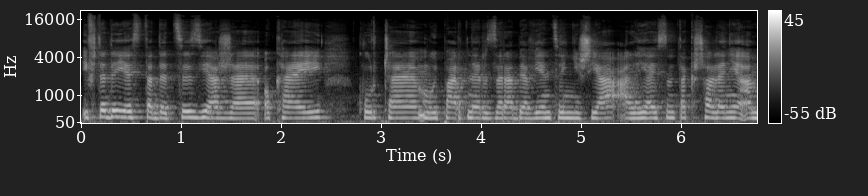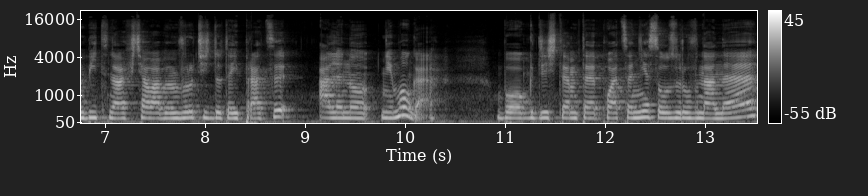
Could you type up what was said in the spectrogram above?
i wtedy jest ta decyzja, że okej, okay, kurczę, mój partner zarabia więcej niż ja, ale ja jestem tak szalenie ambitna, chciałabym wrócić do tej pracy, ale no nie mogę, bo gdzieś tam te płace nie są zrównane.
